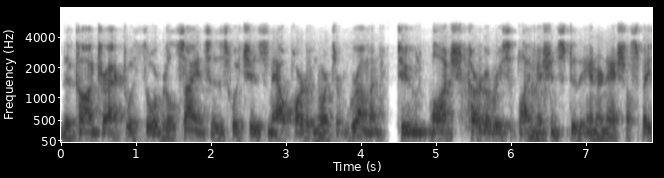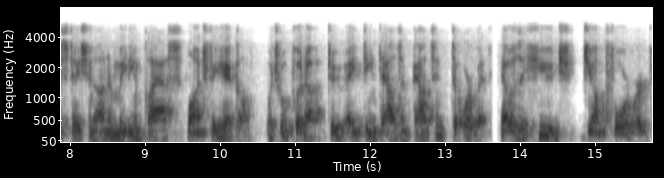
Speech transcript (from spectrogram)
the contract with Orbital Sciences, which is now part of Northrop Grumman, to launch cargo resupply missions to the International Space Station on a medium class launch vehicle, which will put up to 18,000 pounds into orbit. That was a huge jump forward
